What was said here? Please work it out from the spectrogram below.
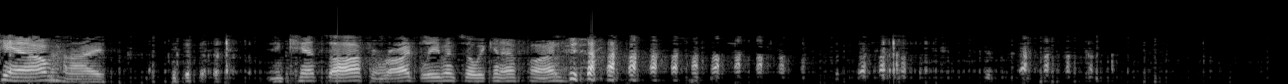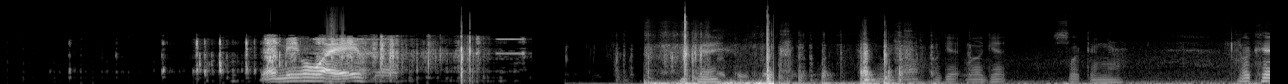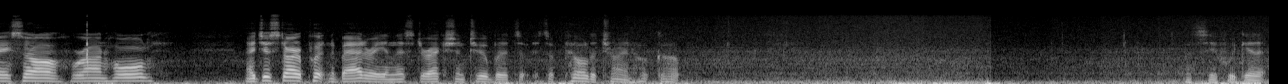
Tim. Hi. And Kent's off and Rod's leaving so we can have fun. Doesn't even wave. Okay. Here we go. We'll get we'll get slick in there. Okay, so we're on hold. I just started putting the battery in this direction too, but it's a, it's a pill to try and hook up. Let's see if we get it.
